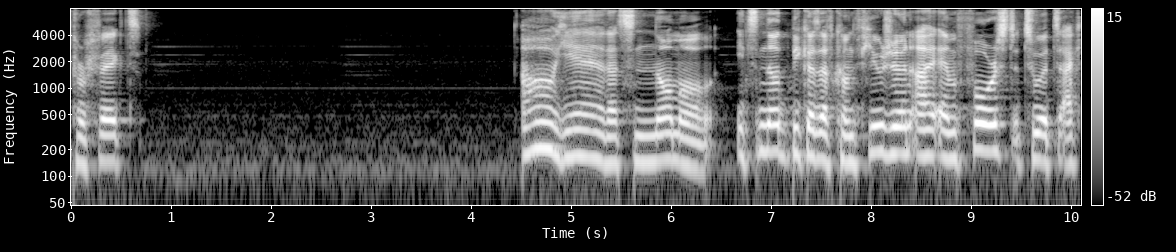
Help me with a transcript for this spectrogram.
Perfect. Oh yeah, that's normal. It's not because of confusion, I am forced to attack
